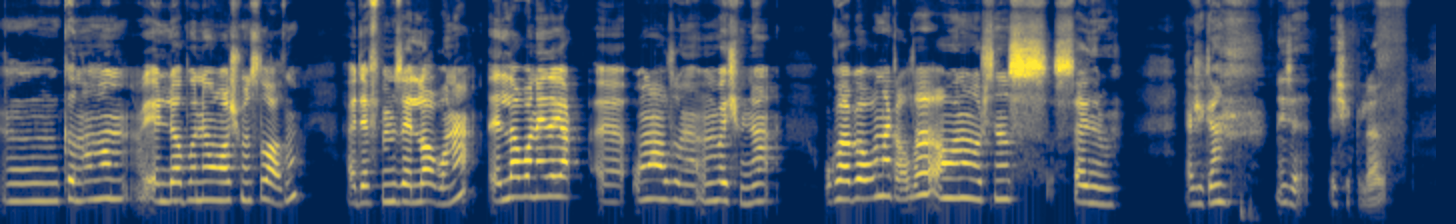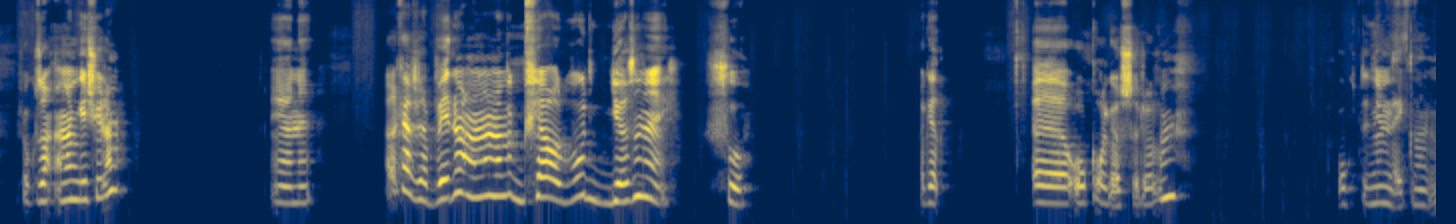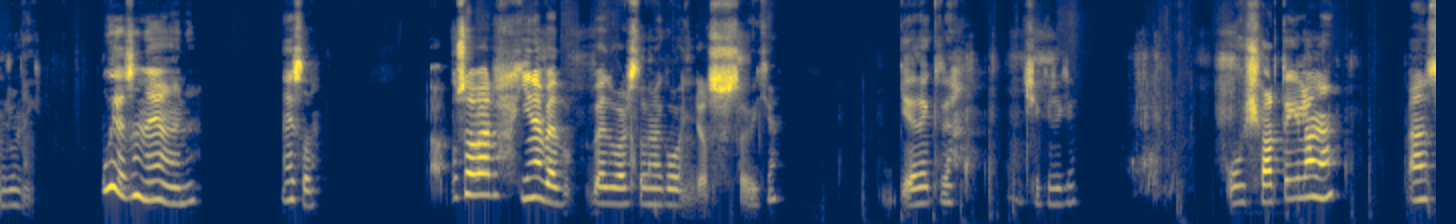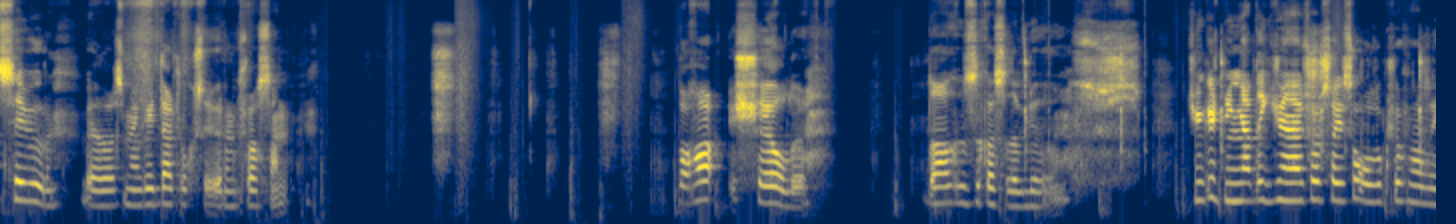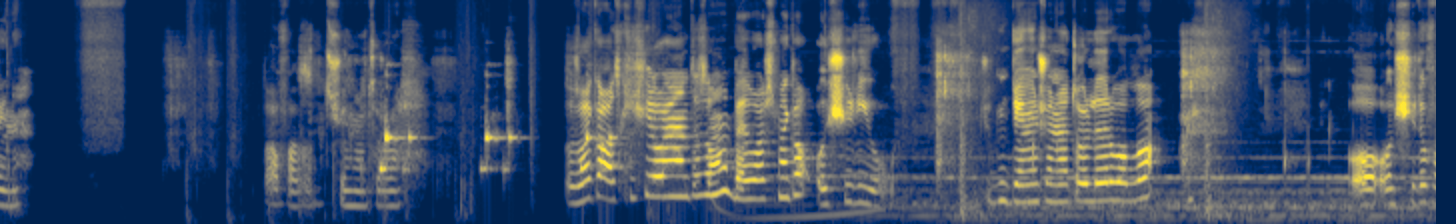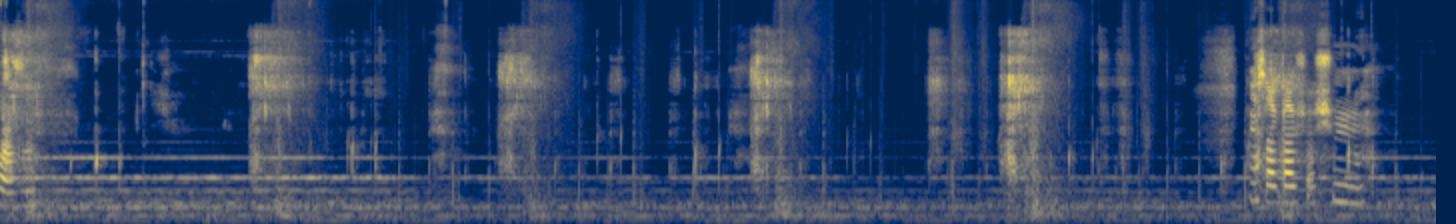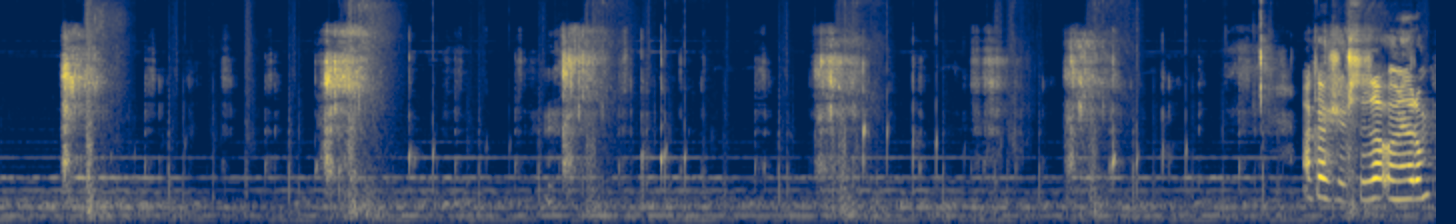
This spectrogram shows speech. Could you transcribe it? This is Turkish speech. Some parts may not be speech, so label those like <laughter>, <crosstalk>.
Hmm, kanalın 50 abone ulaşması lazım. Hedefimiz 50 abone. 50 aboneye de yak, e, 16 mı 15 mi ne? O kadar bir abone kaldı. Abone olursanız sevinirim. Gerçekten. <laughs> Neyse teşekkürler. Çok zaman geçirdim. Yani arkadaşlar benim anlamadığım bir şey var. Bu yazı ne? Şu. Bakın. E, okla gösteriyorum. Ok dediğimde ekran ucu? Bu yazı ne yani? Neyse. Ya, bu sefer yine Bed, Bedwars'la Mega oynayacağız tabii ki. Gerekli. Çeki çeki. O şart değil ama ben seviyorum. Bedwars Mega'yı daha çok seviyorum şahsen. Daha şey oluyor. Daha hızlı kasılabiliyor. Çünkü dünyadaki jeneratör sayısı oldukça fazla yine. Daha fazla jeneratör var. Özellikle az kişiyle oynandığı zaman Bedwars Mega aşırı iyi olur. Çünkü demir jeneratörleri valla aşırı fazla. Neyse arkadaşlar şimdi Arkadaşlar size önerim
